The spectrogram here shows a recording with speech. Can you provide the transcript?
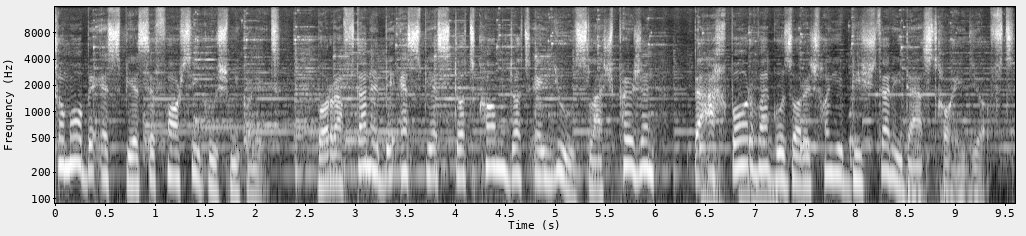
شما به اسپیس فارسی گوش می کنید. با رفتن به sbs.com.au به اخبار و گزارش های بیشتری دست خواهید یافت.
